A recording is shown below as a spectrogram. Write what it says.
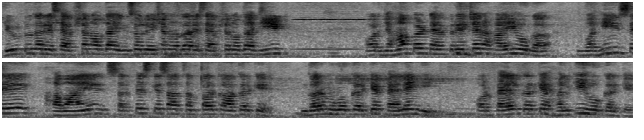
due to the reception of the insolation और the reception of the heat और जहाँ पर टेम्परेचर हाई होगा वहीं से हवाएँ सरफेस के साथ संपर्क आकर के गर्म होकर के फैलेंगी और फैल करके हल्की होकर के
